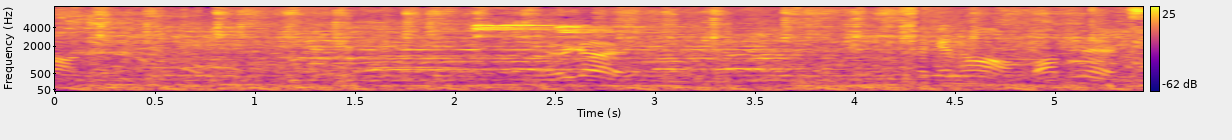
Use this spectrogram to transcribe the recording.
down. There we go. Second half up next.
